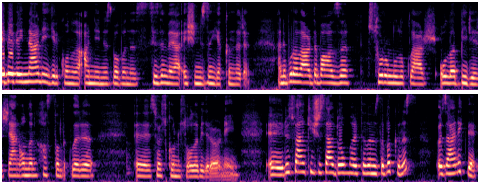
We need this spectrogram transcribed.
Ebeveynlerle ilgili konular, anneniz, babanız, sizin veya eşinizin yakınları. Hani buralarda bazı sorumluluklar olabilir. Yani onların hastalıkları e, söz konusu olabilir örneğin. E, lütfen kişisel doğum haritalarınıza bakınız. Özellikle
